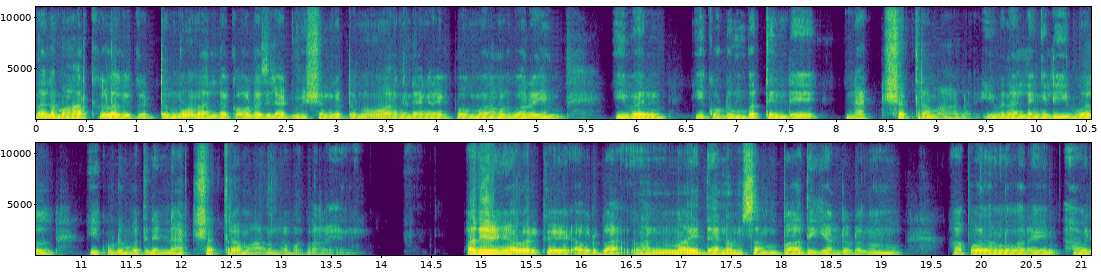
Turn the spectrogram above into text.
നല്ല മാർക്കുകളൊക്കെ കിട്ടുന്നു നല്ല കോളേജിൽ അഡ്മിഷൻ കിട്ടുന്നു. അങ്ങനെ അങ്ങനെയൊക്കെ പോകുമ്പോൾ നമ്മൾ പറയും ഇവൻ ഈ കുടുംബത്തിന്റെ നക്ഷത്രമാണ്. ഇവൻ അല്ലെങ്കിൽ ഇവൾ ഈ കുടുംബത്തിന്റെ നക്ഷത്രമാണെന്ന് നമ്മൾ പറയുന്നു. അത് കഴിഞ്ഞ് അവർക്ക് അവർ നന്നായി ധനം സമ്പാദിക്കാൻ തുടങ്ങുന്നു. അപ്പോൾ നമ്മൾ പറയും അവർ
